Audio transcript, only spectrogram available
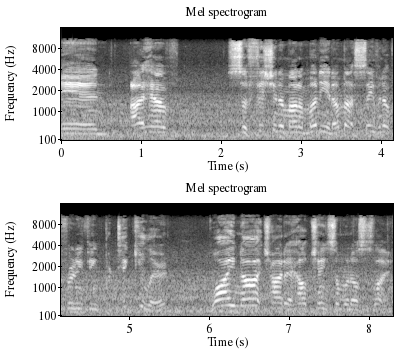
and I have sufficient amount of money and I'm not saving up for anything particular, why not try to help change someone else's life?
